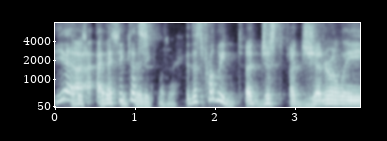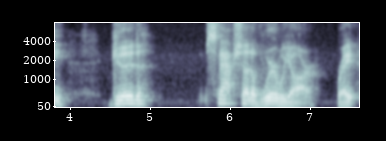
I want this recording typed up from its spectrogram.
Yeah, is, I, I think that's that's probably a, just a generally good snapshot of where we are. Right.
